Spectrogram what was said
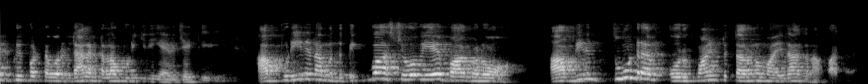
இப்படிப்பட்ட ஒரு டேலண்ட் எல்லாம் பிடிக்கிறீங்க விஜய் டிவி அப்படின்னு நம்ம இந்த பிக் பாஸ் ஷோவையே பார்க்கணும் அப்படின்னு தூண்டுற ஒரு பாயிண்ட் தரணும் மாதிரி தான் அதை நான் பாக்குறேன்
